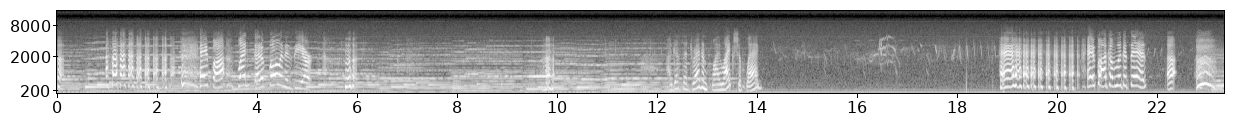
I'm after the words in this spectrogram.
hey, Pa, Flag's got a bow in his ear. guess that dragonfly likes you, Flag. hey, Pa, come look at this. Uh,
